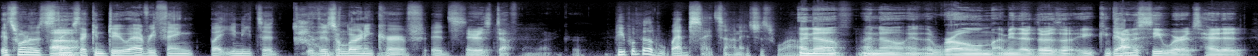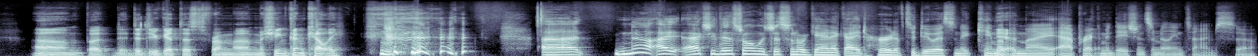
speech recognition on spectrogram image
It's one of those things Uh, that can do everything, but you need to. There's a learning curve. It's There is definitely a learning curve. people build websites on it. It's just wild. I know, I know. And uh, Roam. I mean, there, there's a you can Yeah. kind of see where it's headed. Um, but did, did you get this from uh, Machine Gun Kelly? uh, no, I actually this one was just an organic. I had heard of Todoist and it came up in my app recommendations a million times. So,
